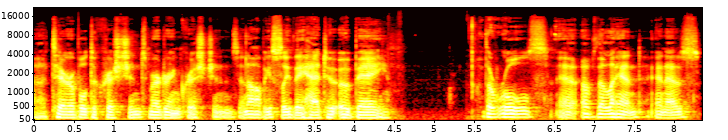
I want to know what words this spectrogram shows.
uh, terrible to Christians, murdering Christians, and obviously they had to obey the rules uh, of the land. And as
